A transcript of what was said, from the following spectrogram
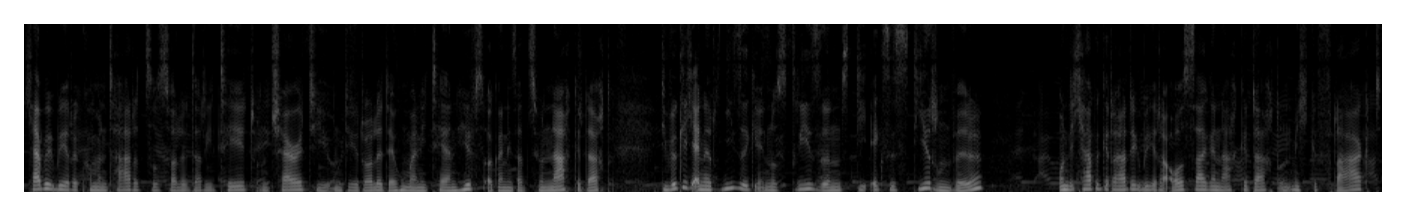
Ich habe über Ihre Kommentare zu Solidarität und Charity und die Rolle der humanitären Hilfsorganisation nachgedacht, die wirklich eine riesige Industrie sind, die existieren will. Und ich habe gerade über Ihre Aussage nachgedacht und mich gefragt,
